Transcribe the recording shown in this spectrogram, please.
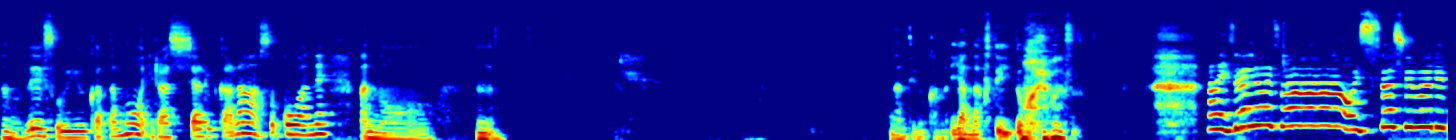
なので、そういう方もいらっしゃるから、そこはね、あの、うん。なんていうのかな。やんなくていいと思います。はい、ザイさん、お久しぶり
